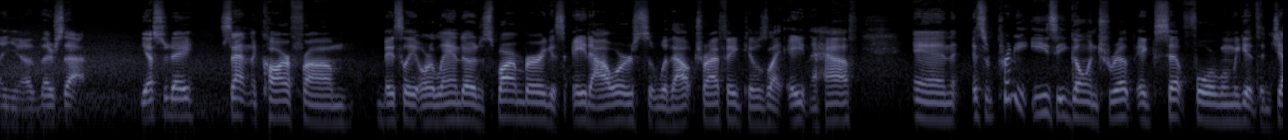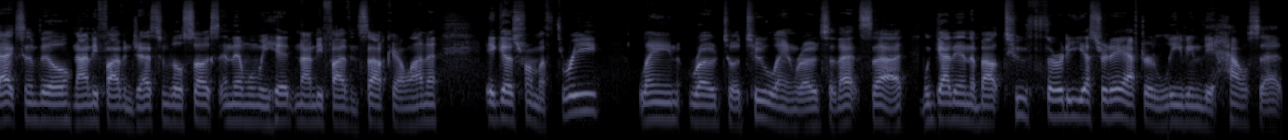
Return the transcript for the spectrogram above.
uh, you know, there's that. Yesterday, sat in the car from basically Orlando to Spartanburg. It's eight hours without traffic. It was like eight and a half and it's a pretty easy going trip except for when we get to Jacksonville. 95 in Jacksonville sucks, and then when we hit 95 in South Carolina, it goes from a three lane road to a two lane road so that's that we got in about 2.30 yesterday after leaving the house at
